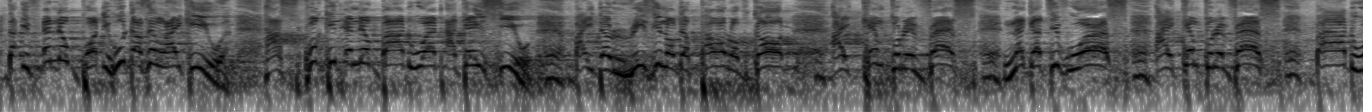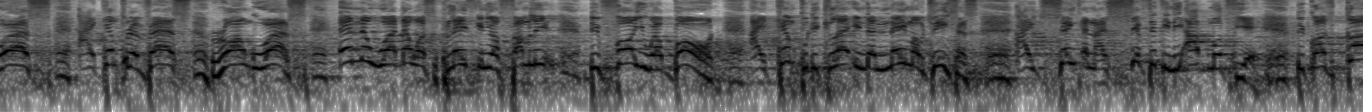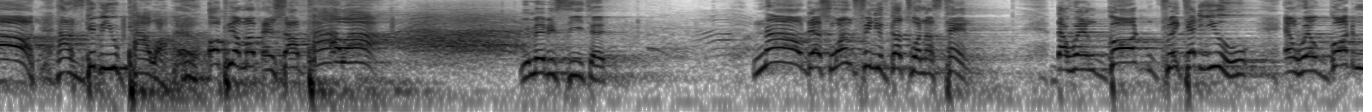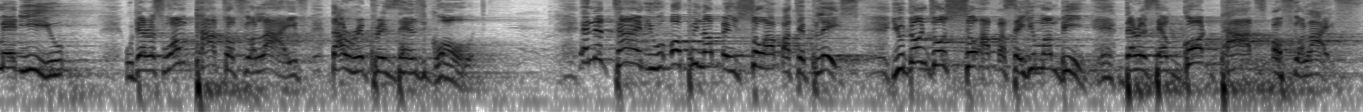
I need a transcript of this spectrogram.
that if anybody who doesn't like you has spoken any bad word against you by the reason of the power of God, I came to reverse negative words. I came to reverse bad words. I came to reverse wrong words. Any word that was placed in your family before you were born, I came to declare in the name of Jesus. I change and I shift it in the atmosphere because God has given you power. Open your mouth and shout, Power! You may be seated. Now, there's one thing you've got to understand that when God created you and when God made you, there is one part of your life that represents God. Anytime you open up and show up at a place, you don't just show up as a human being, there is a God part of your life.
